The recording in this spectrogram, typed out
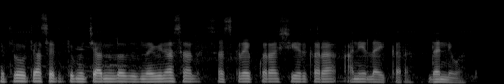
मित्र त्यासाठी तुम्ही चॅनलला जर नवीन असाल सबस्क्राईब करा शेअर करा आणि लाईक करा. धन्यवाद.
